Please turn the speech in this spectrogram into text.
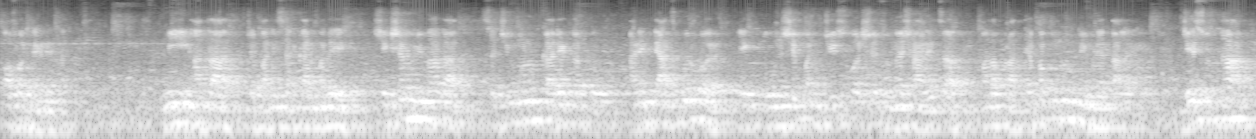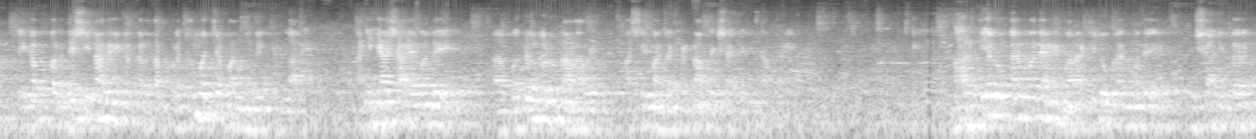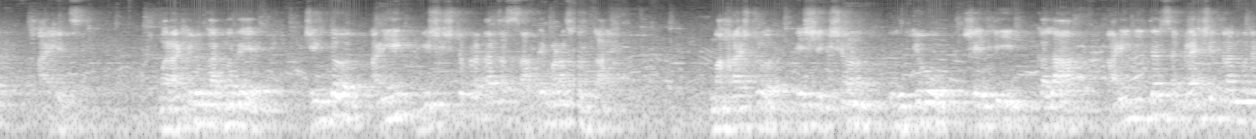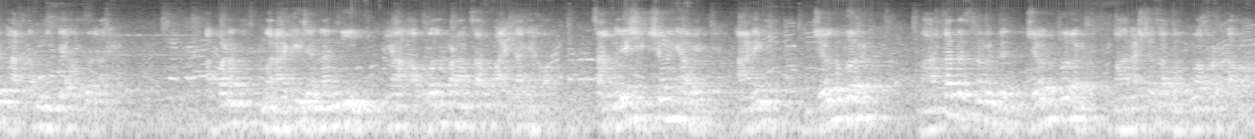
ऑफर देण्यात आली. मी आता जपानी सरकारमध्ये शिक्षण विभागात सचिव म्हणून कार्य करतो आणि त्याचबरोबर एक दोनशे पंचवीस वर्ष जुन्या शाळेचा मला प्राध्यापक म्हणून निवडण्यात आलं आहे जे सुद्धा एका परदेशी नागरिकाकरता प्रथमच जपानमध्ये घडलं आहे. आणि ह्या शाळेमध्ये बदल घडून आणावे अशी माझ्याकडनं अपेक्षा केली जात आहे. भारतीय लोकांमध्ये आणि मराठी लोकांमध्ये हुशारी तर आहेच. मराठी लोकांमध्ये जिद्द आणि एक विशिष्ट प्रकारचा साधेपणा सुद्धा आहे. महाराष्ट्र हे शिक्षण उद्योग शेती कला आणि इतर सगळ्या क्षेत्रांमध्ये भारतामध्ये अव्वल आहे. आपण मराठी जनांनी या अव्वलपणाचा फायदा घ्यावा चांगले शिक्षण घ्यावे आणि जगभर भारतातच नव्हे तर जगभर महाराष्ट्राचा भगवा फडकावा.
